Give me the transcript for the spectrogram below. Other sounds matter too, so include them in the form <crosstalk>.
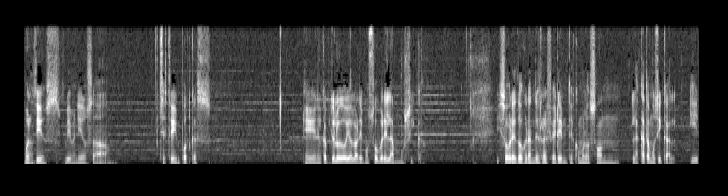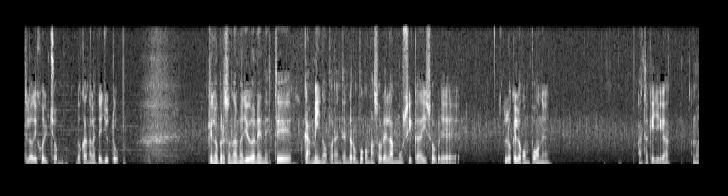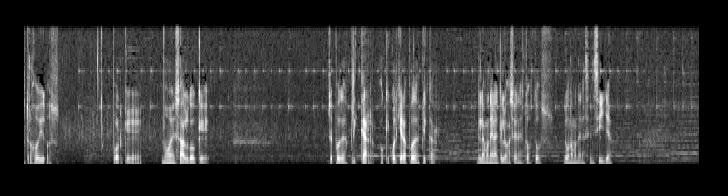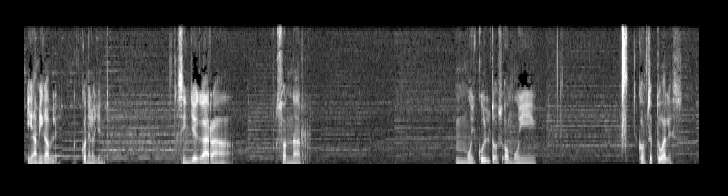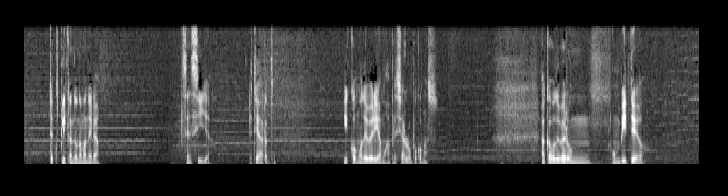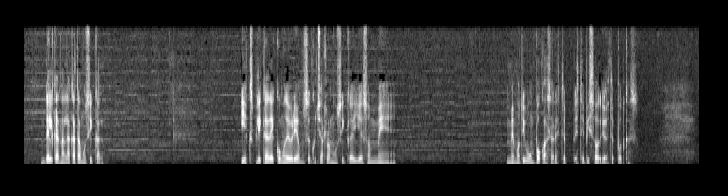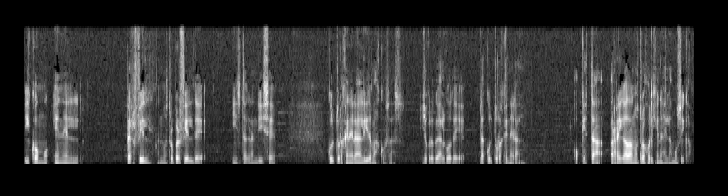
Buenos días, bienvenidos a Chestein Podcast. En el capítulo de hoy hablaremos sobre la música y sobre dos grandes referentes como lo son la Cata Musical y Te lo dijo el Chombo, dos canales de YouTube que en lo personal me ayudan en este camino para entender un poco más sobre la música y sobre lo que lo compone hasta que llega a nuestros oídos. Porque no es algo que se pueda explicar o que cualquiera pueda explicar de la manera en que lo hacen estos dos, de una manera sencilla y amigable con el oyente, sin llegar a sonar muy cultos o muy conceptuales. Te explican de una manera sencilla este arte y cómo deberíamos apreciarlo un poco más. Acabo de ver un, un video del canal La Cata Musical y explica de cómo deberíamos escuchar la música y eso me me motivó un poco a hacer este, este episodio, este podcast. Y como en el perfil, en nuestro perfil de Instagram dice cultura general y demás cosas. Yo creo que algo de la cultura general o que está arraigada a nuestros orígenes es la música.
